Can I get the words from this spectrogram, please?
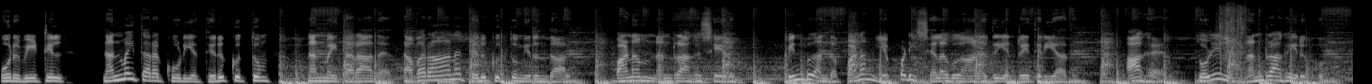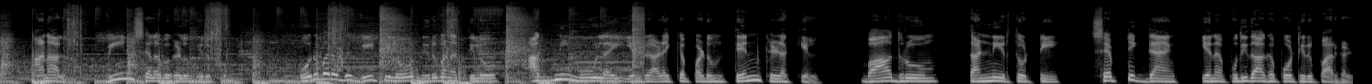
ஒரு வீட்டில் நன்மை தரக்கூடிய தெருக்குத்தும் நன்மை தராத தவறான தெருக்குத்தும் இருந்தால் பணம் நன்றாக சேரும். பின்பு அந்த பணம் எப்படி செலவு ஆனது என்றே தெரியாது. ஆக தொழில் நன்றாக இருக்கும். ஆனால் வீண் செலவுகளும் இருக்கும். ஒருவரது வீட்டிலோ நிறுவனத்திலோ அக்னி மூலை என்று அழைக்கப்படும் தென்கிழக்கில் பாத்ரூம் தண்ணீர் தொட்டி செப்டிக் டேங்க் என புதிதாக போட்டிருப்பார்கள்.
